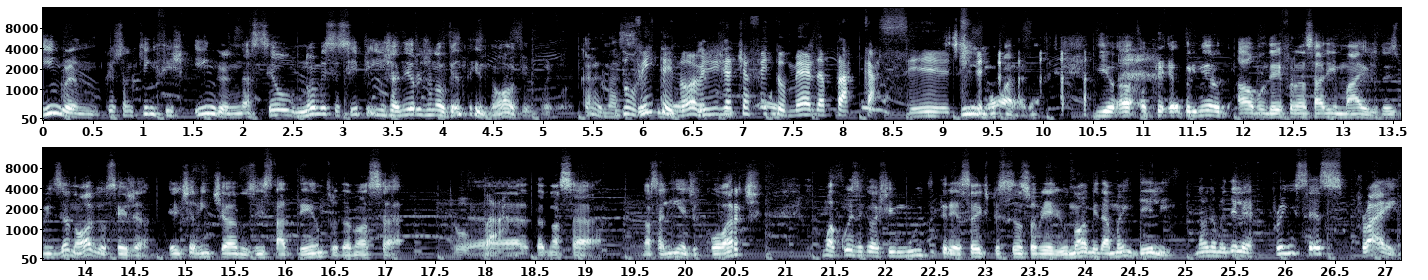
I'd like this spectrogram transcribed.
Ingram, Christian Kingfish Ingram, nasceu no Mississippi em janeiro de 99. O cara nasceu em 99, a gente já tinha feito merda pra cacete. Senhora, né? E o, pri- o primeiro álbum dele foi lançado em maio de 2019, ou seja, ele tinha 20 anos e está dentro da nossa, eh, da nossa, nossa linha de corte. Uma coisa que eu achei muito interessante pesquisando sobre ele, o nome da mãe dele. O nome da mãe dele é Princess Pride.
